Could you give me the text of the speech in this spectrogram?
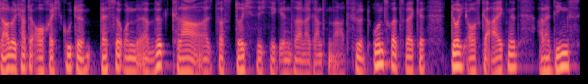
Dadurch hat er auch recht gute Bässe und er wirkt klar, etwas durchsichtig in seiner ganzen Art. Für unsere Zwecke durchaus geeignet. Allerdings,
